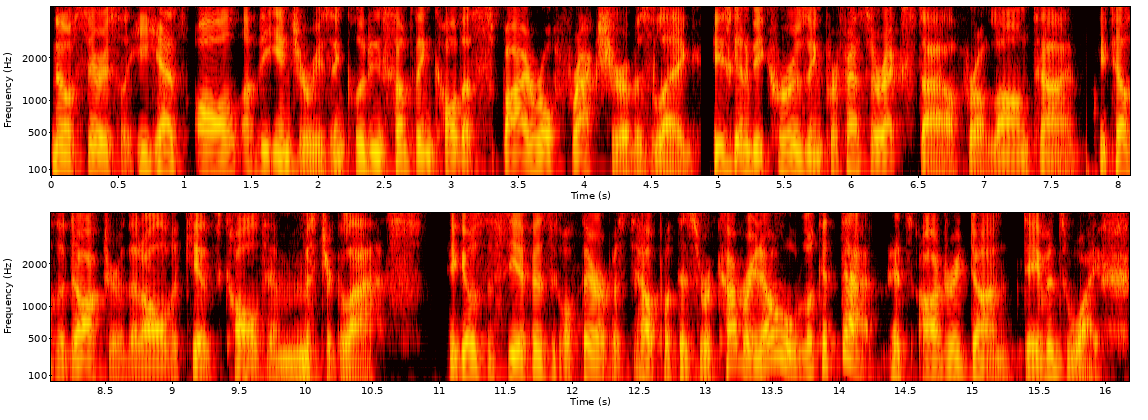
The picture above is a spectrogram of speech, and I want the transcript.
No, seriously, he has all of the injuries, including something called a spiral fracture of his leg. He's going to be cruising Professor X style for a long time. He tells the doctor that all the kids called him Mr. Glass. He goes to see a physical therapist to help with his recovery. And oh, look at that. It's Audrey Dunn, David's wife.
